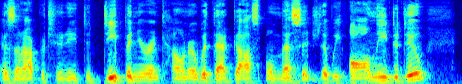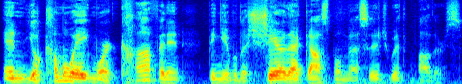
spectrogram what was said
as an opportunity to deepen your encounter with that gospel message that we all need to do, and you'll come away more confident being able to share that gospel message with others.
